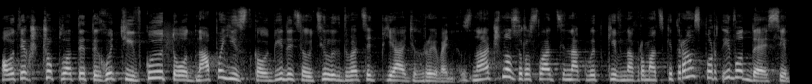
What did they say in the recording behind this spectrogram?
А от якщо платити готівкою, то одна поїздка обійдеться у цілих 25 гривень. Значно зросла ціна квитків на громадський транспорт і в Одесі.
